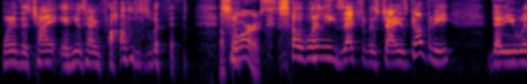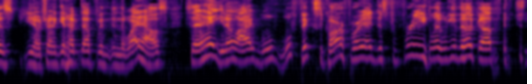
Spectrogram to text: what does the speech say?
one of the China and he was having problems with it. Of so, course. So one of the execs from this Chinese company that he was, you know, trying to get hooked up with in the White House, said, "Hey, you know, I will we'll fix the car for you just for free. Like, we'll give the hookup." It's just,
